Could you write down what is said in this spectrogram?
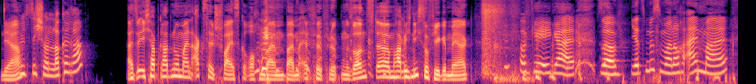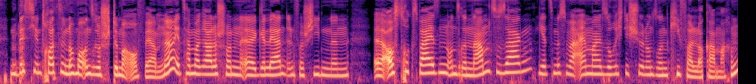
Ja? Fühlst dich schon lockerer? Also ich habe gerade nur meinen Achselschweiß gerochen beim, beim Äpfelpflücken, sonst ähm, habe ich nicht so viel gemerkt. Okay, egal. So, jetzt müssen wir noch einmal ein bisschen trotzdem nochmal unsere Stimme aufwärmen, ne? Jetzt haben wir gerade schon äh, gelernt, in verschiedenen äh, Ausdrucksweisen unseren Namen zu sagen. Jetzt müssen wir einmal so richtig schön unseren Kiefer locker machen.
